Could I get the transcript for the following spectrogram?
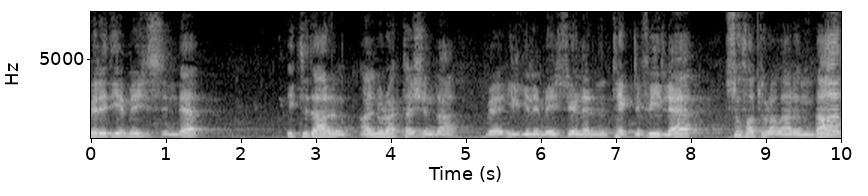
Belediye Meclisi'nde iktidarın Alnur Aktaş'ın da ve ilgili meclis üyelerinin teklifiyle su faturalarından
